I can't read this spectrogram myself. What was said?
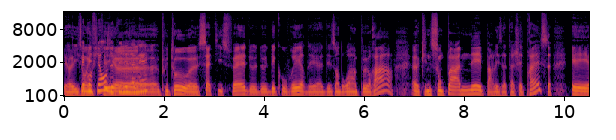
euh, ils ont confiance été depuis années. plutôt euh, satisfaits de, de découvrir des, des endroits un peu rares, qui ne sont pas amenés par les attachés de presse. Et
